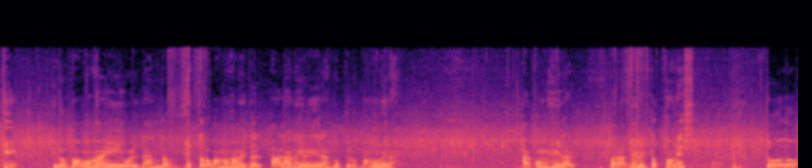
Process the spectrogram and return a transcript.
Aquí, y los vamos a ir guardando. Esto lo vamos a meter a la nevera porque los vamos, mira, a congelar para tener tostones todo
